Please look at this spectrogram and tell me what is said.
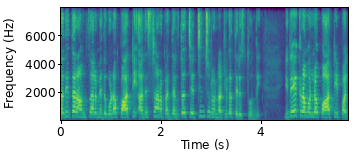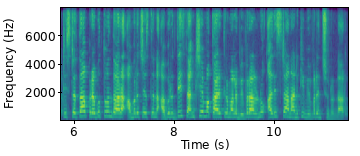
తదితర అంశాల మీద కూడా పార్టీ అధిష్టాన పెద్దలతో చర్చించనున్నట్లుగా తెలుస్తుంది. ఇదే క్రమంలో పార్టీ పటిష్టత ప్రభుత్వం ద్వారా అమలు చేస్తున్న అభివృద్ధి సంక్షేమ కార్యక్రమాల వివరాలను అధిష్టానానికి వివరించనున్నారు.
